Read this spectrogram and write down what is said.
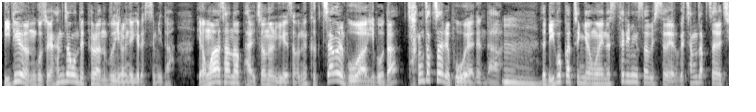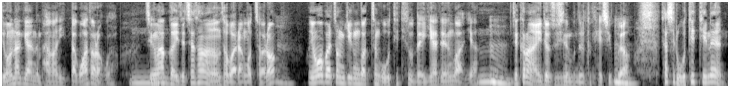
미디어 연구소의 한정훈 대표라는 분이 이런 얘기를 했습니다. 영화 산업 발전을 위해서는 극장을 보호하기보다 창작자를 보호해야 된다. 음. 그래서 미국 같은 경우에는 스트리밍 서비스가 이렇게 창작자를 지원하게 하는 방안이 있다고 하더라고요. 음. 지금 아까 이제 최선 아나운서 말한 것처럼 음. 영화 발전 기금 같은 거 OTT도 내게 해야 되는 거 아니야? 음. 이제 그런 아이디어 주시는 분들도 계시고요. 음. 사실 OTT는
